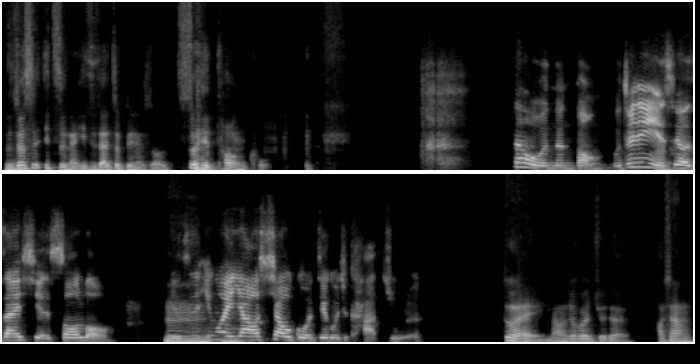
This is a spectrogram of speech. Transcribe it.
你就是一直能一直在这边的时候最痛苦。那我能懂，我最近也是有在写 solo，、嗯、也是因为要效果，结果就卡住了。对，然后就会觉得。好像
